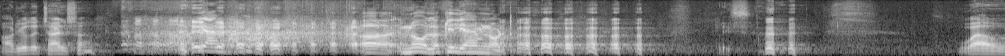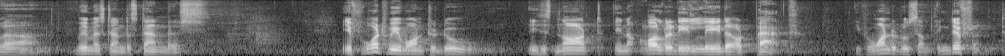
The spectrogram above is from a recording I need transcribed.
Are you the child, sir? Yeah. uh, no, luckily I am not. Please. well, uh, we must understand this. If what we want to do is not in an already laid out path, if you want to do something different,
